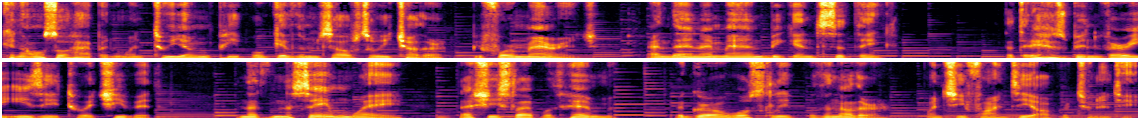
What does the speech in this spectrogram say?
can also happen when two young people give themselves to each other before marriage, and then a man begins to think that it has been very easy to achieve it, and that in the same way that she slept with him, the girl will sleep with another when she finds the opportunity.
